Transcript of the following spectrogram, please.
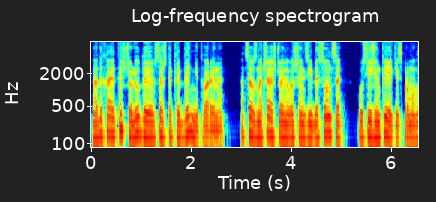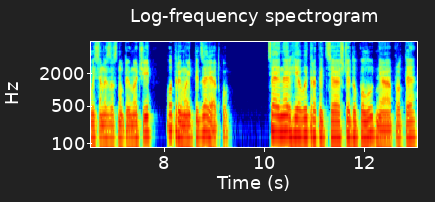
Надихає те, що люди все ж таки денні тварини, а це означає, що й не лише зійде сонце, усі жінки, які спромоглися не заснути вночі, отримають підзарядку. Ця енергія витратиться ще до полудня, проте.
